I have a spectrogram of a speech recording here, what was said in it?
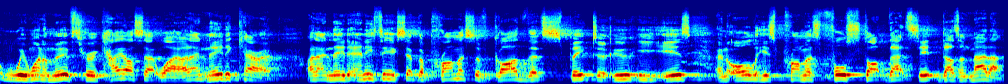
we want to move through chaos that way. I don't need a carrot. I don't need anything except the promise of God that speak to who He is and all His promise. Full stop. That's it. Doesn't matter.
